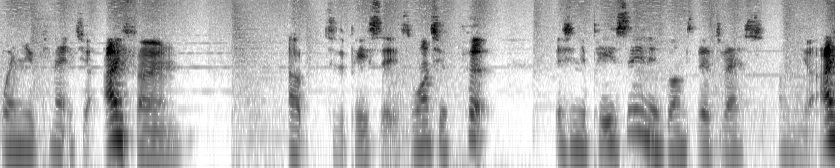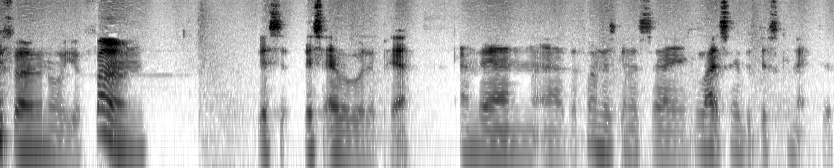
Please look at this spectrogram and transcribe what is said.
when you connect your iPhone up to the PC. So once you've put this in your PC and you've gone to the address on your iPhone or your phone, this this error will appear, and then uh, the phone is going to say lightsaber disconnected.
